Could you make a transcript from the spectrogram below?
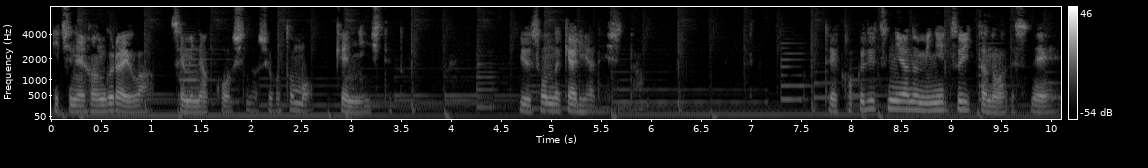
1年半ぐらいはセミナー講師の仕事も兼任してという、そんなキャリアでした。で、確実にあの身についたのはですね、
